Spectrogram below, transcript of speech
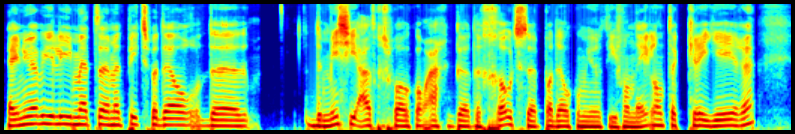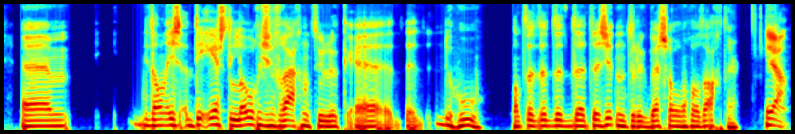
Hey, nu hebben jullie met, met Pixpadel de de missie uitgesproken om eigenlijk de, de grootste padelcommunity van Nederland te creëren. Um, dan is de eerste logische vraag natuurlijk uh, de, hoe. Want er zit natuurlijk best wel wat achter. Ja,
